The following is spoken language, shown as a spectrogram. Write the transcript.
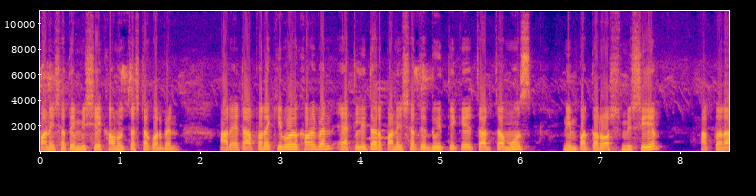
পানির সাথে মিশিয়ে খাওয়ানোর চেষ্টা করবেন। আর এটা আপনারা কীভাবে খাওয়াবেন? এক লিটার পানির সাথে দুই থেকে চার চামচ নিম পাতার রস মিশিয়ে আপনারা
